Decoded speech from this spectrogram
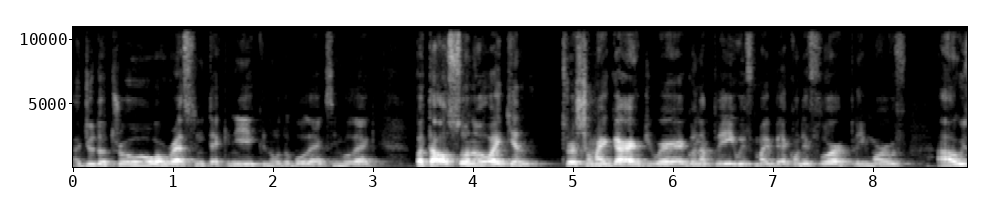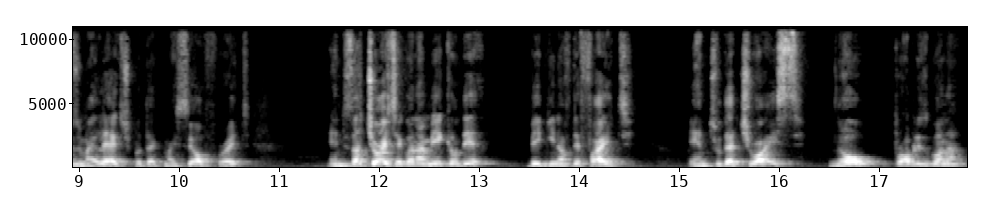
a judo throw or wrestling technique, you know, double leg, single leg. But also know I can trust on my guard, where I'm gonna play with my back on the floor, play more with uh, using my legs to protect myself, right? And it's a choice I'm gonna make on the beginning of the fight. And to that choice, no, probably is gonna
